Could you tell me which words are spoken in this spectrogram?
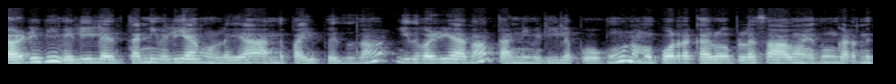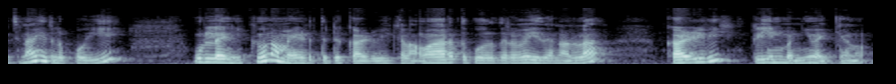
கழுவி வெளியில் தண்ணி வெளியாகும் இல்லையா? அந்த பைப் இது தான் இது வழியாக தான் தண்ணி வெளியில் போகும். நம்ம போடுற கருவேப்பிலை சாதம் எதுவும் கிடந்துச்சுன்னா இதில் போய் உள்ளே நிற்கும் நம்ம எடுத்துகிட்டு கழுவிக்கலாம். வாரத்துக்கு ஒரு தடவை இதை நல்லா கழுவி க்ளீன் பண்ணி வைக்கணும்.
